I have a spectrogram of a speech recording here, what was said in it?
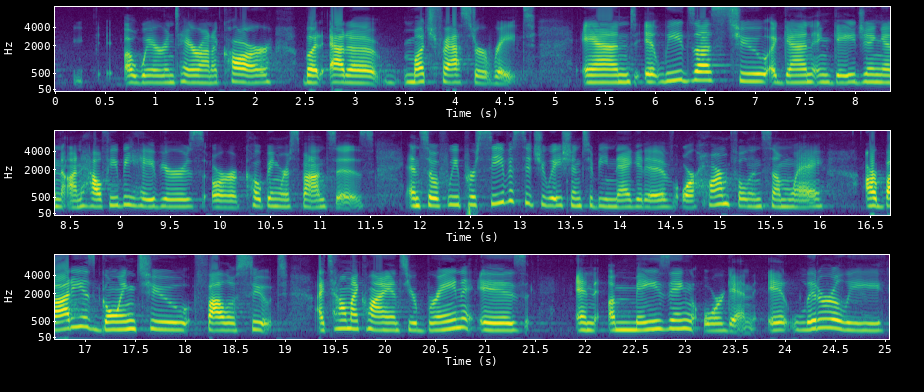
a wear and tear on a car, but at a much faster rate. And it leads us to, again, engaging in unhealthy behaviors or coping responses. And so if we perceive a situation to be negative or harmful in some way, our body is going to follow suit. I tell my clients, your brain is an amazing organ. It literally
